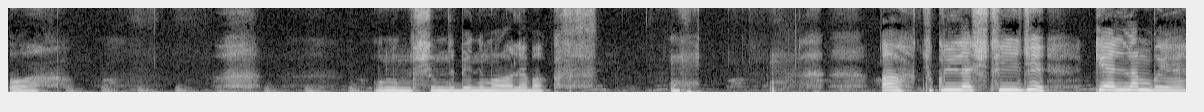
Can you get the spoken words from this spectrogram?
Oh. Oğlum şimdi benim hale bak. Ah çukurlaştırıcı. Gel lan buraya.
